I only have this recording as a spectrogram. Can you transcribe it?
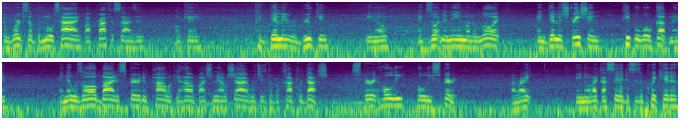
the works of the Most High by prophesying, okay, condemning, rebuking, you know, exhorting the name of the Lord, and demonstration, people woke up, man. And it was all by the spirit and power of Yahweh BaHaSham Yahawashi, which is the Rawchaa Qadash. Spirit Holy, Holy Spirit. All right? You know, like I said, this is a quick hitter.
